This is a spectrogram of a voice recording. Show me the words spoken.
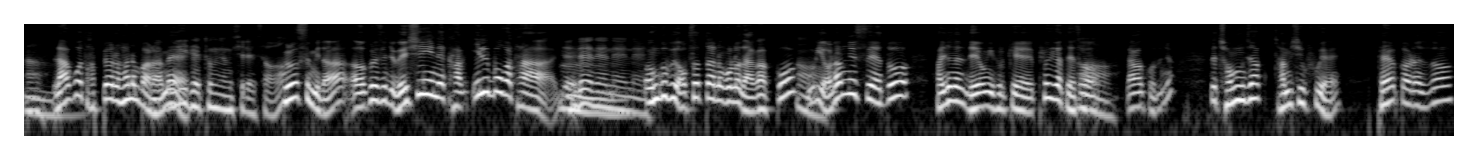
아. 라고 답변을 하는 바람에 우리 대통령실에서 그렇습니다. 어, 그래서 이제 외신의 각 일보가 다 이제 음. 네네네네. 언급이 없었다는 걸로 나갔고 어. 우리 연합뉴스에도 관련된 내용이 그렇게 표기가 돼서 어. 나갔거든요. 근데 정작 잠시 후에 백악관에서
